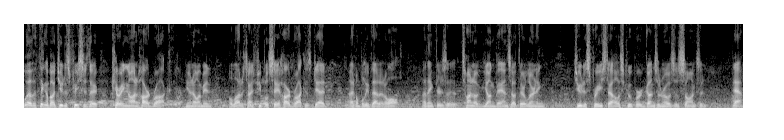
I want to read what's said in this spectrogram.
Well, the thing about Judas Priest is they're carrying on hard rock. You know, I mean, a lot of times people say hard rock is dead. I don't believe that at all. I think there's a ton of young bands out there learning Judas Priest, Alice Cooper, Guns N' Roses songs, and yeah,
